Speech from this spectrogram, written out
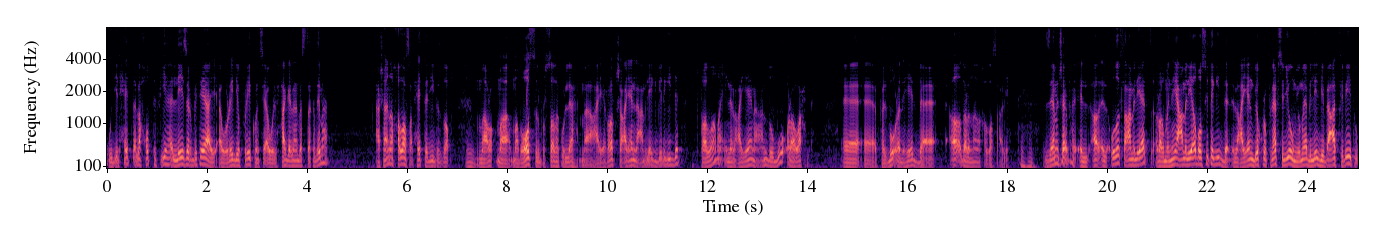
ودي الحتة اللي أحط فيها الليزر بتاعي أو ال radiofrequency أو الحاجة اللي أنا بستخدمها. عشان اخلص على الحتة دي بالظبط. ما ما ما بوظش البروستاتا كلها ما عيرتش عيان لعملية كبيرة جدا. طالما إن العيان عنده بؤرة واحدة فالبؤرة دهيت بقى أقدر إن أنا أخلص عليها. زي ما أنت شايف أوضة العمليات رغم إن هي عملية بسيطة جدا العيان بيخرج في نفس اليوم يوميها بالليل بيبقى قاعد في بيته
